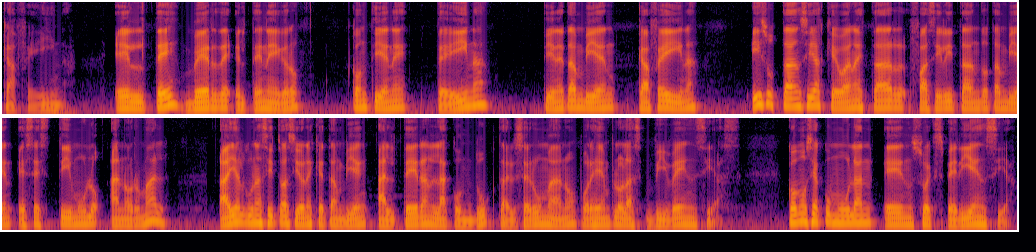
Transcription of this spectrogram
cafeína. El té verde, el té negro, contiene teína, tiene también cafeína y sustancias que van a estar facilitando también ese estímulo anormal. Hay algunas situaciones que también alteran la conducta del ser humano, por ejemplo las vivencias cómo se acumulan en su experiencia,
